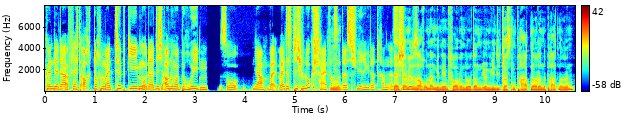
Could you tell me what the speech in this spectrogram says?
können dir da vielleicht auch doch nochmal einen Tipp geben oder dich auch nochmal beruhigen. So, ja, weil, weil das Psychologische einfach mhm. so hm. das Schwierige daran ist. Ja, ich stelle mir das auch unangenehm vor, wenn du dann irgendwie, du hast einen Partner oder eine Partnerin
